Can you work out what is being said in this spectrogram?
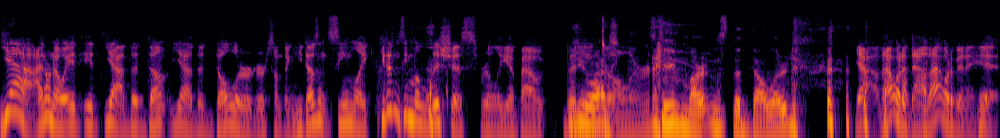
yeah, I don't know. It it yeah, the dumb yeah, the dullard or something. He doesn't seem like he doesn't seem malicious really about The Did you watch- dullard. Steve Martin's the dullard. yeah, that would have now that would have been a hit.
